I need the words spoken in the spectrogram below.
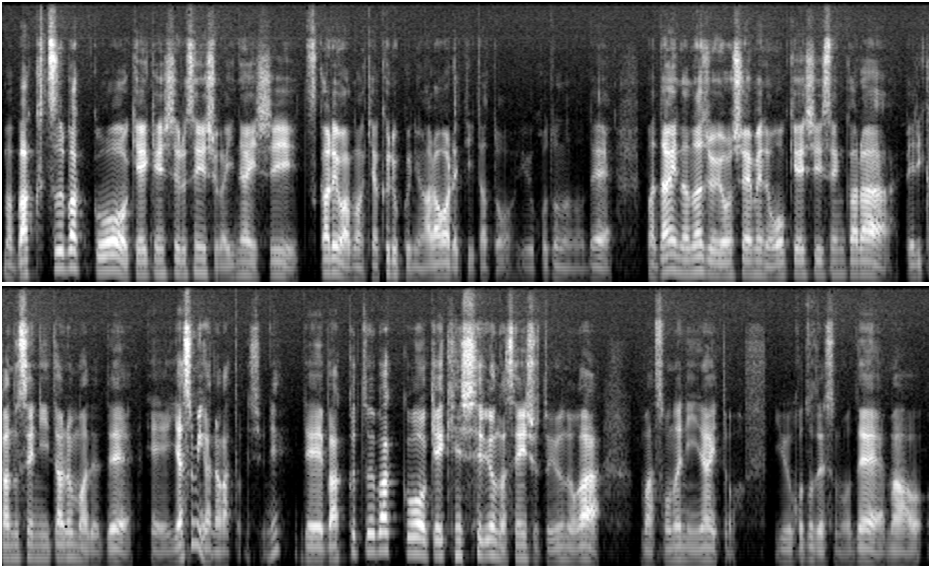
まあ、バック2バックを経験している選手がいないし疲れはま脚力に表れていたということなので、まあ、第74試合目の OKC 戦からペリカンズ戦に至るまでで、えー、休みがなかったんですよね。でバック2バックを経験しているような選手というのが、まあ、そんなにいないと。いうことですのでまあ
